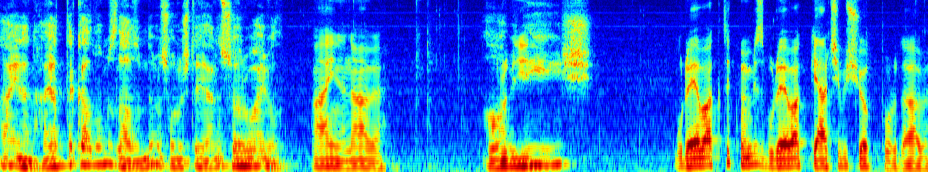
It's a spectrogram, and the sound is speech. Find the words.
Aynen hayatta kalmamız lazım değil mi? Sonuçta yani survival. Aynen abi. Abi ne iş? Buraya baktık mı biz? Buraya bak gerçi bir şey yok burada abi.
